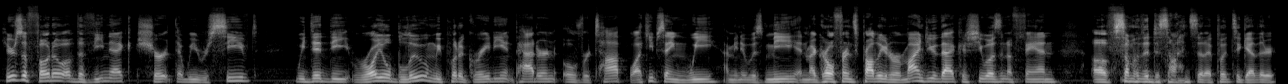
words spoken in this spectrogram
Here's a photo of the V-neck shirt that we received. We did the royal blue and we put a gradient pattern over top. Well, I keep saying we. I mean, it was me and my girlfriend's probably going to remind you of that because she wasn't a fan of some of the designs that I put together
